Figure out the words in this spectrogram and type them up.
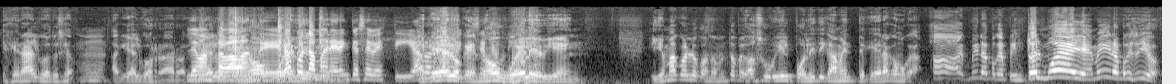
es que era algo que tú decías, mm, aquí hay algo raro. Levantaba bandera por la manera en que se vestía. Aquí hay algo que, no huele bien. Y yo me acuerdo cuando momento pegó a subir políticamente, que era como que, ay, mira, porque pintó el muelle, mira, porque sé yo.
